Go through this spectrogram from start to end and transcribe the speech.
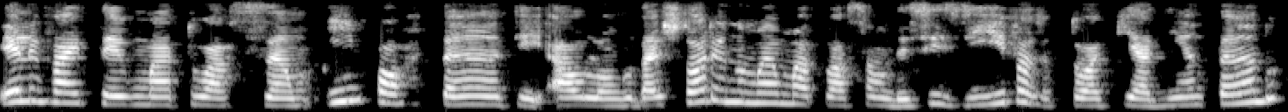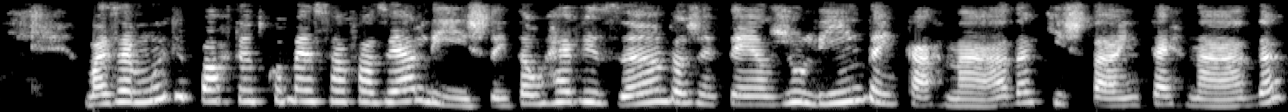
Ele vai ter uma atuação importante ao longo da história, não é uma atuação decisiva, já estou aqui adiantando, mas é muito importante começar a fazer a lista. Então, revisando, a gente tem a Julinda encarnada, que está internada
